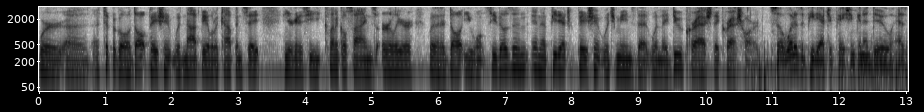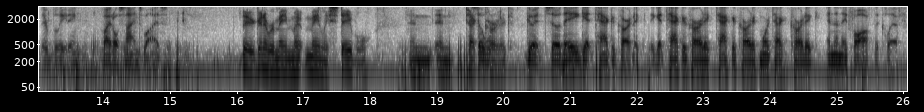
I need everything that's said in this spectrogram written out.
where uh, a typical adult patient would not be able to compensate, and you're going to see clinical signs earlier. With an adult, you won't see those in, in a pediatric patient, which means that when they do crash, they crash hard. So, what is a pediatric patient going to do as they're bleeding, vital signs wise? They're going to remain ma- mainly stable and and tachycardic. Good. So they get tachycardic. They get tachycardic, tachycardic, more tachycardic, and then they fall off the cliff.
